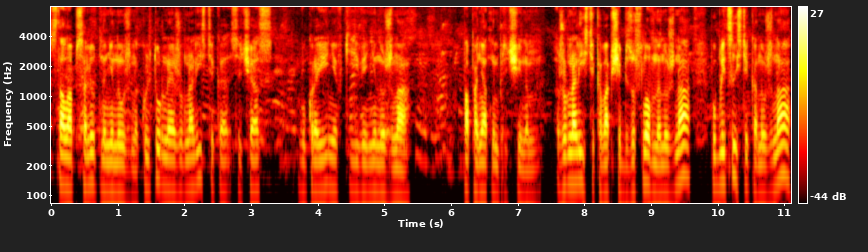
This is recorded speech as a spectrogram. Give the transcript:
стало абсолютно не нужно. Культурная журналистика сейчас в Украине, в Киеве не нужна по понятным причинам. Журналистика вообще, безусловно, нужна, публицистика нужна,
